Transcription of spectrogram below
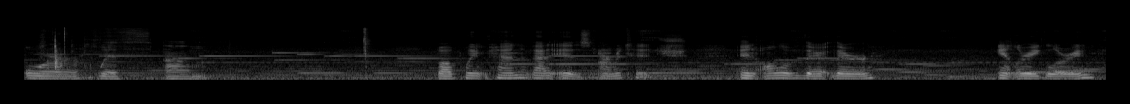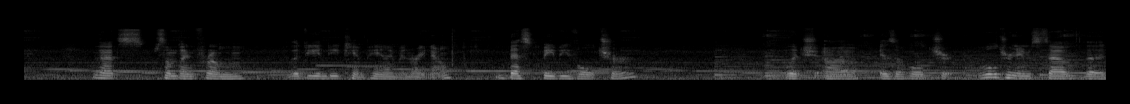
or with um, ballpoint pen. That is Armitage in all of their, their antlery glory. That's something from the D&D campaign I'm in right now. Best Baby Vulture, which uh, is a vulture vulture named Sev that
